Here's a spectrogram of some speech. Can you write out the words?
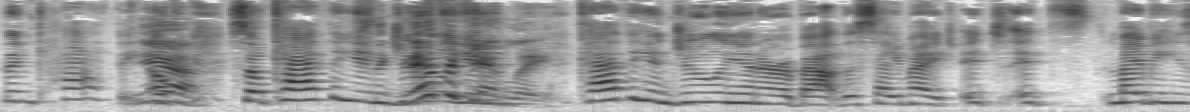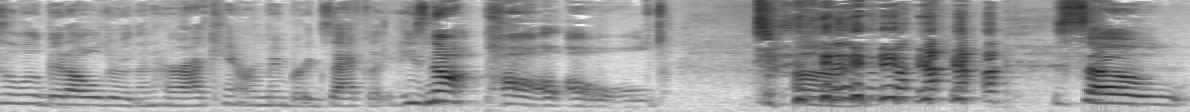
than Kathy. Yeah. Okay, so Kathy and Julian Significantly. Kathy and Julian are about the same age. It's it's maybe he's a little bit older than her. I can't remember exactly. He's not Paul old. Um, so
